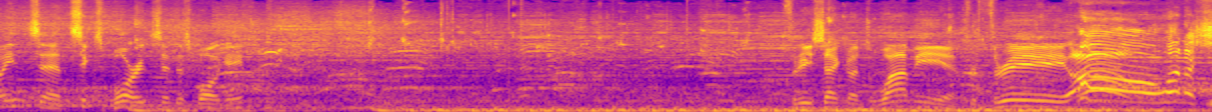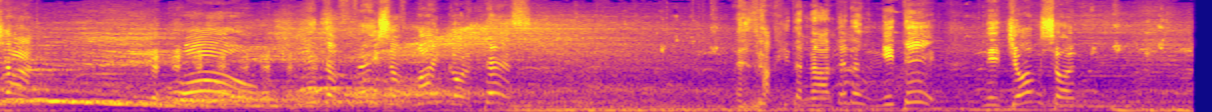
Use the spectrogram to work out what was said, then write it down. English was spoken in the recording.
points and six boards in this ball game. Three seconds. Juami for three. Oh, what a shot! Oh! In the face of Mike Cortez. Nakita natin ang ngiti ni Johnson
